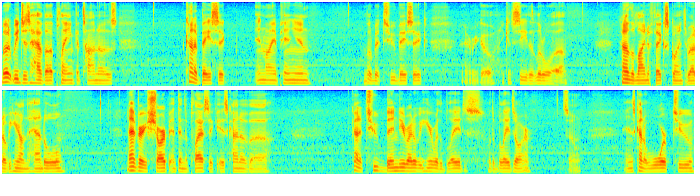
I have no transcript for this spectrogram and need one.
But we just have uh, plain katanas. Kind of basic in my opinion. A little bit too basic. There we go. You can see the little uh, kind of the line effects going throughout over here on the handle not very sharp and then the plastic is kind of uh kind of too bendy right over here where the blades where the blades are. So and it's kind of warped too.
